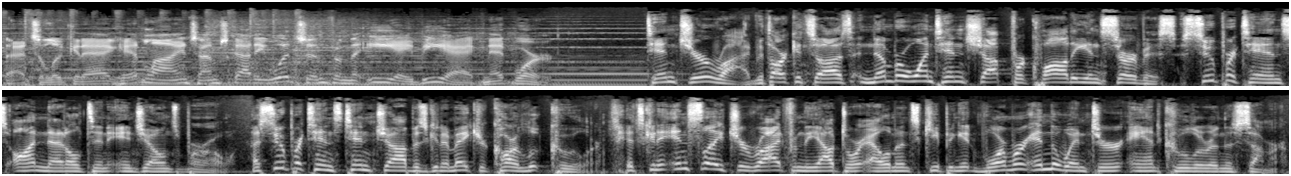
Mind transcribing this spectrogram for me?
That's a look at Ag Headlines. I'm Scotty Woodson from the EAB Ag Network. Tint your ride with Arkansas's number one tint shop for quality and service, Super Tints on Nettleton in Jonesboro. A Super Tints tint job is going to make your car look cooler. It's going to insulate your ride from the outdoor elements, keeping it warmer in the winter and cooler in the summer.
